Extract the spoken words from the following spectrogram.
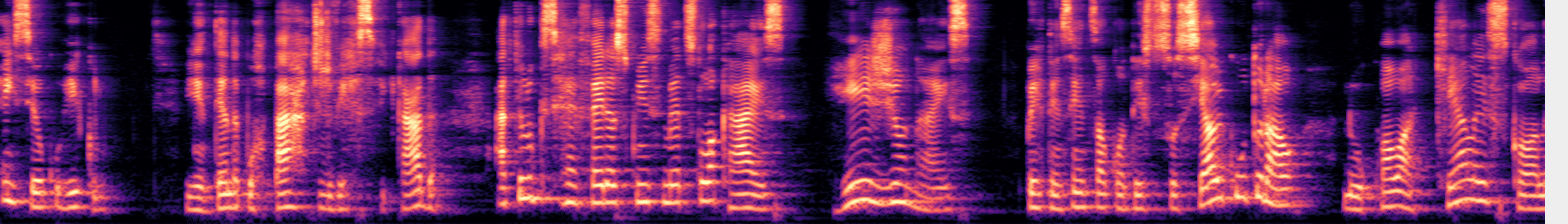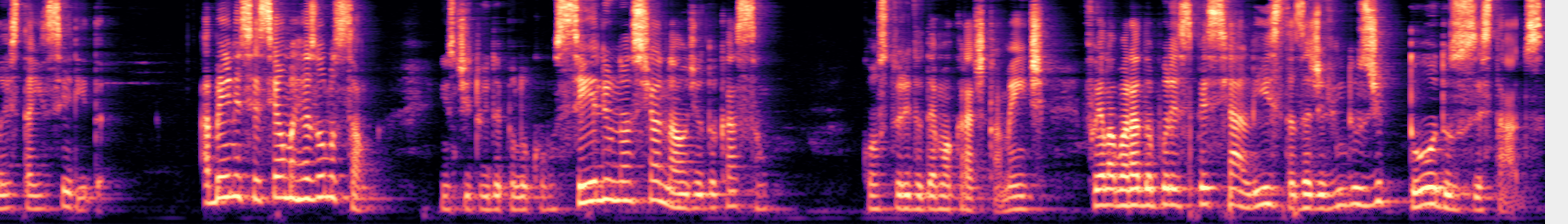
em seu currículo. E entenda por parte diversificada aquilo que se refere aos conhecimentos locais, regionais, pertencentes ao contexto social e cultural no qual aquela escola está inserida. A BNCC é uma resolução instituída pelo Conselho Nacional de Educação. Construída democraticamente, foi elaborada por especialistas advindos de todos os estados,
